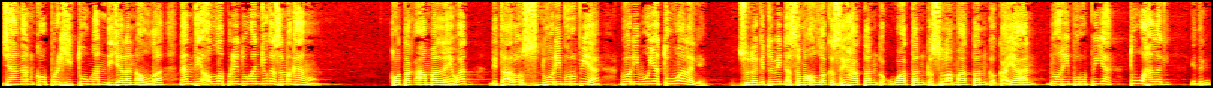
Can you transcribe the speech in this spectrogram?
Jangan kau perhitungan di jalan Allah, nanti Allah perhitungan juga sama kamu. Kotak amal lewat, ditaruh dua ribu rupiah, dua ribunya tua lagi. Sudah gitu minta sama Allah kesehatan, kekuatan, keselamatan, kekayaan, dua ribu rupiah, tua lagi. Gitu kan.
